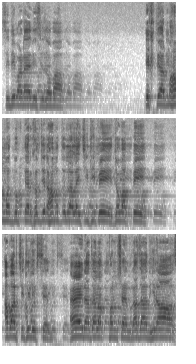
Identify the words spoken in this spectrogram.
চিঠি দিছি জবাব। ইখতিয়ার মোহাম্মদ মুখতিয়ার খলজি রহমতুল্লাহ চিঠি পেয়ে জবাব পেয়ে আবার চিঠি লিখছেন। এই রাজা লক্ষণ সেন, রাজা ধীরাজ।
